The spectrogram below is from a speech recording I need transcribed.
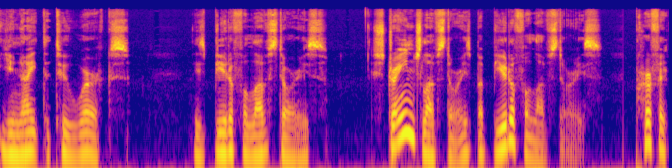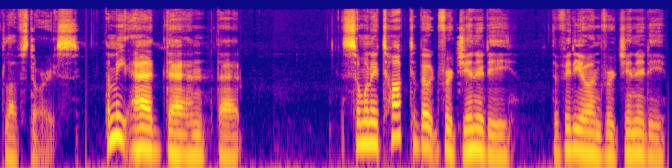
unite the two works. These beautiful love stories. Strange love stories, but beautiful love stories. Perfect love stories. Let me add then that so when I talked about virginity, the video on virginity,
